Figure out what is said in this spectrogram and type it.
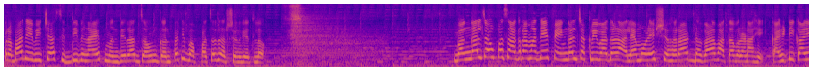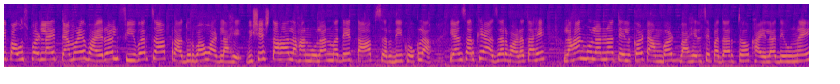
प्रभादेवीच्या सिद्धिविनायक मंदिरात जाऊन गणपती बाप्पाचं दर्शन घेतलं. बंगालच्या उपसागरामध्ये फेंगल चक्रीवादळ आल्यामुळे शहरात ढगाळ वातावरण आहे. काही ठिकाणी पाऊस पडलाय त्यामुळे व्हायरल फीवरचा प्रादुर्भाव वाढला आहे. विशेषतः लहान मुलांमध्ये ताप सर्दी खोकला यांसारखे आजार वाढत आहे. लहान मुलांना तेलकट आंबट बाहेरचे पदार्थ खायला देऊ नये.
